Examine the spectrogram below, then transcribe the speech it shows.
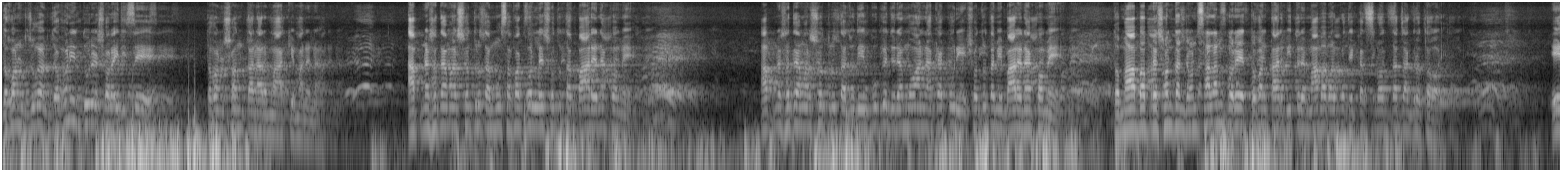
তখন য- যখনই দূরে সরাই দিছে তখন সন্তান আর মাকে মানে না। আপনার সাথে আমার শত্রুতা মুসাফা করলে শত্রুতা বাড়ে না কমে। আপনার সাথে আমার শত্রুতা যদি বুকে জোরে মোয়ানাকা করি, শত্রুতা আমি বাড়ে না কমে। তো মা বাপরে সন্তান যখন সালাম করে, তখন তার ভিতরে মা বাবার প্রতি একটা শ্রদ্ধা জাগ্রত হয়। এই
